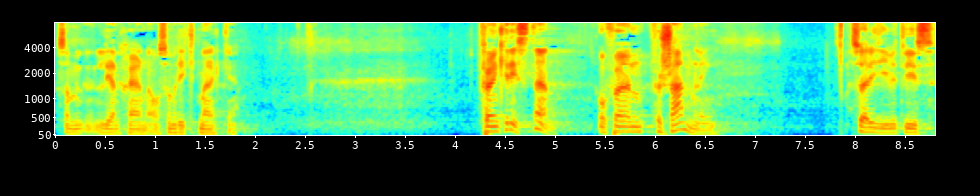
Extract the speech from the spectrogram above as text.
som ledstjärna och som riktmärke. För en kristen och för en församling så är det givetvis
